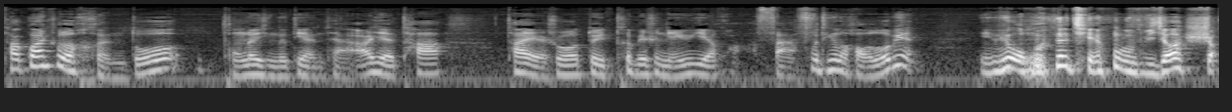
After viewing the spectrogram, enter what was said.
他关注了很多同类型的电台，而且他他也说对，特别是鲶鱼夜话，反复听了好多遍。因为我们的节目比较少，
